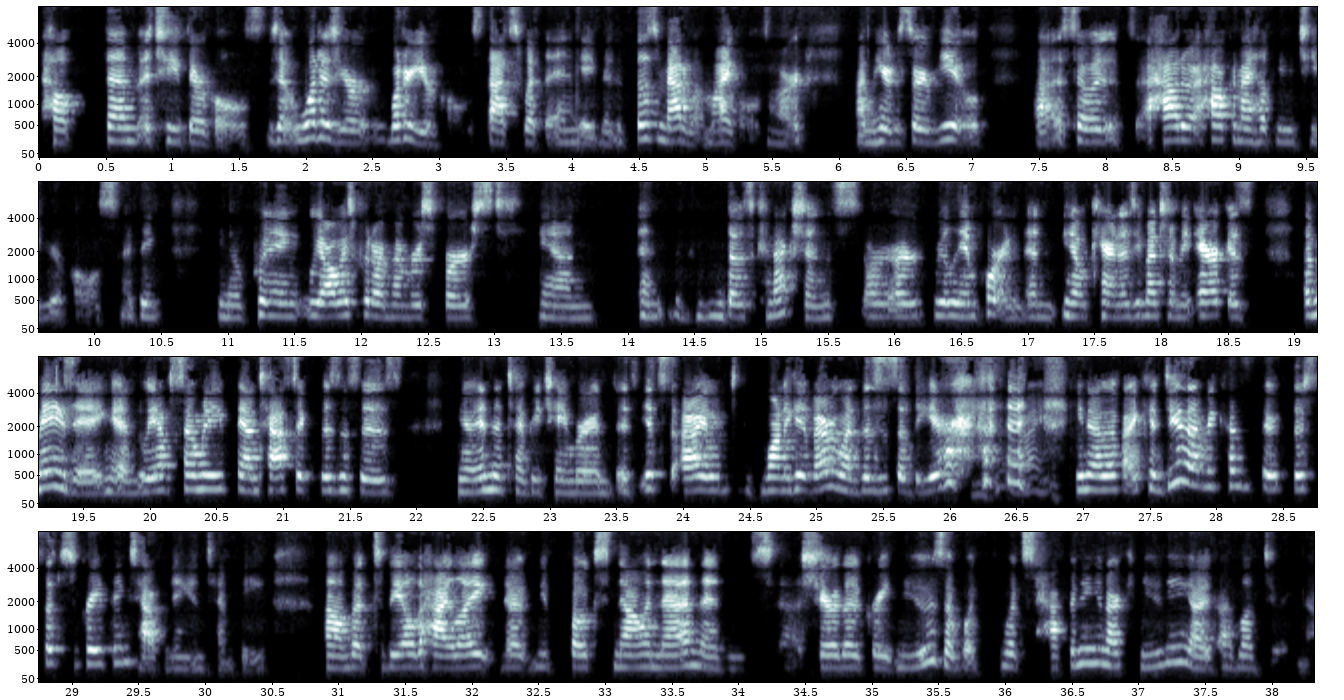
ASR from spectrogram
help them achieve their goals. So what is your what are your goals? That's what the end game is. It doesn't matter what my goals are. I'm here to serve you. Uh, so it's how do how can I help you achieve your goals? I think you know putting we always put our members first and and those connections are, are, really important. And you know, Karen, as you mentioned, I mean, Eric is amazing, and we have so many fantastic businesses you know, in the Tempe Chamber. And it's, it's I want to give everyone Business of the Year, right. you know, if I could do that because there, there's such great things happening in Tempe. Um, but to be able to highlight uh, folks now and then and uh, share the great news of what, what's happening in our community, I, I love doing that.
